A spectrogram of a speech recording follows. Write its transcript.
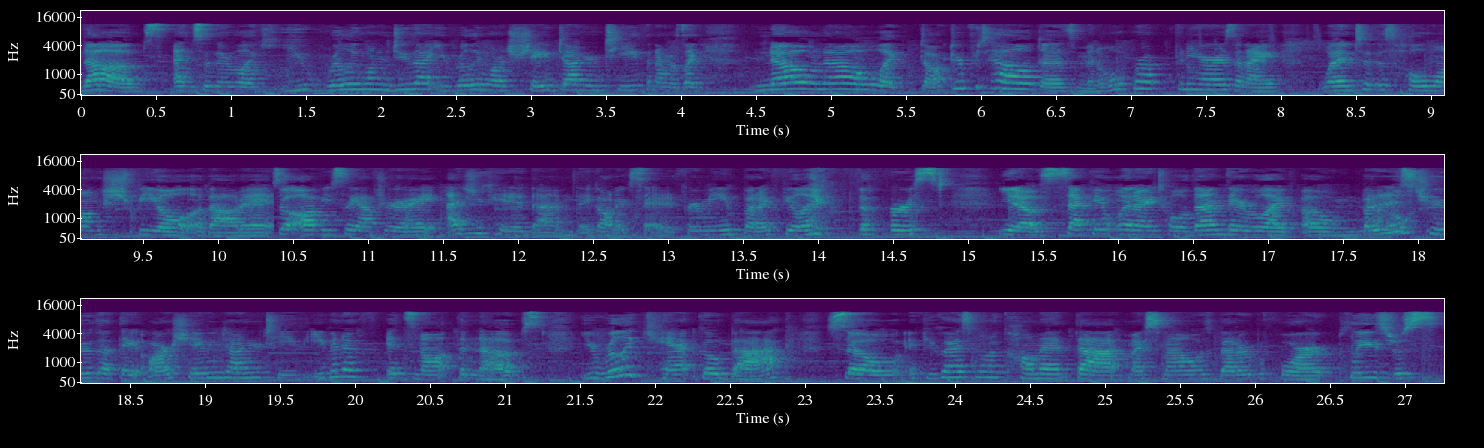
nubs. And so they were like, you really want to do that? You really want to shave down your teeth? And I was like, no, no, like Dr. Patel does minimal prep veneers. And I went into this whole long spiel about it. So obviously after I educated them, they got excited for me. But I feel like the first, you know, second when I told them, they were like, oh, but it is true that they are shaving down your teeth. Even if it's not the nubs, you really can't go back. So if you guys want to comment that my smile was better before, please just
